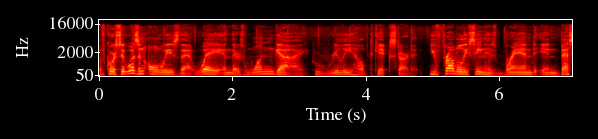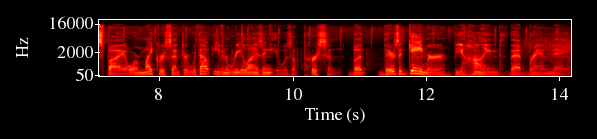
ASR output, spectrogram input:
Of course, it wasn't always that way, and there's one guy who really helped kickstart it. You've probably seen his brand in Best Buy or Micro Center without even realizing it was a person, but there's a gamer behind that brand name.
